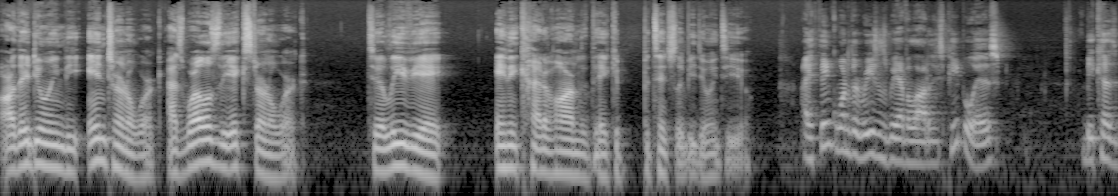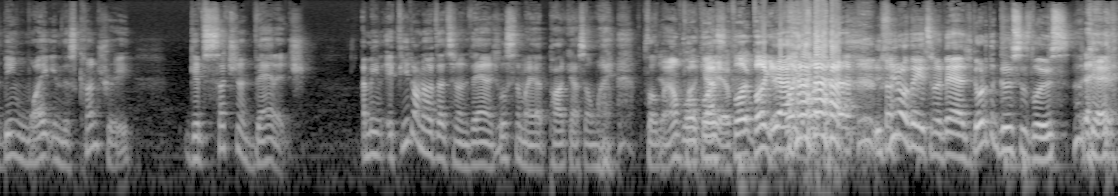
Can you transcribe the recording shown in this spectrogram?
Are they doing the internal work as well as the external work to alleviate any kind of harm that they could potentially be doing to you? I think one of the reasons we have a lot of these people is because being white in this country gives such an advantage. I mean, if you don't know if that's an advantage, listen to my podcast on white. Plug my own Well, podcast. plug it, plug, plug it, Yeah. plug it. if you don't think it's an advantage, go to the Goose is Loose. Okay.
